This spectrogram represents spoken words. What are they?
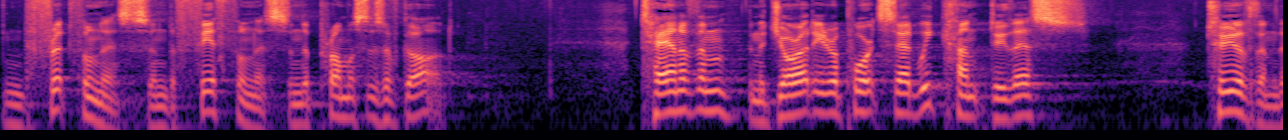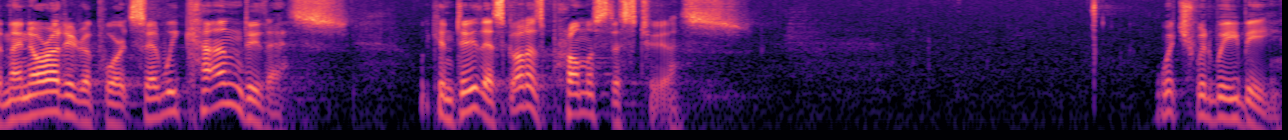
and the fruitfulness and the faithfulness and the promises of God. Ten of them, the majority report said, We can't do this. Two of them, the minority report said, We can do this. We can do this. God has promised this to us. Which would we be?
